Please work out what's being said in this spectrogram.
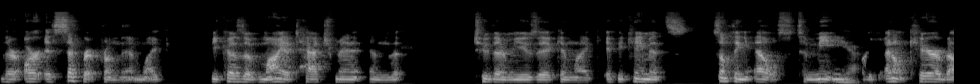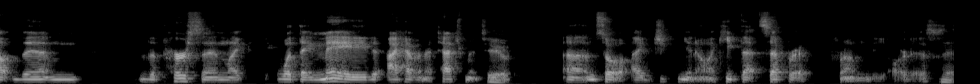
their art is separate from them, like because of my attachment and the, to their music and like it became it's something else to me Yeah. like i don't care about them the person like what they made i have an attachment to um so i you know i keep that separate from the artist Yeah.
